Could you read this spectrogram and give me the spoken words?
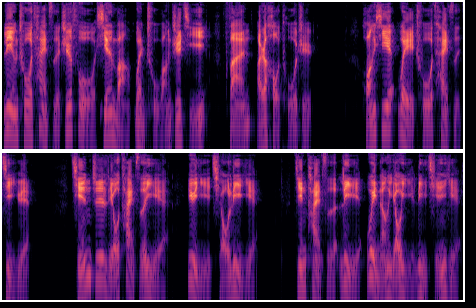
令楚太子之父先往问楚王之疾，反而后图之。”黄歇谓楚太子季曰。秦之留太子也，欲以求利也。今太子利未能有以利秦也，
